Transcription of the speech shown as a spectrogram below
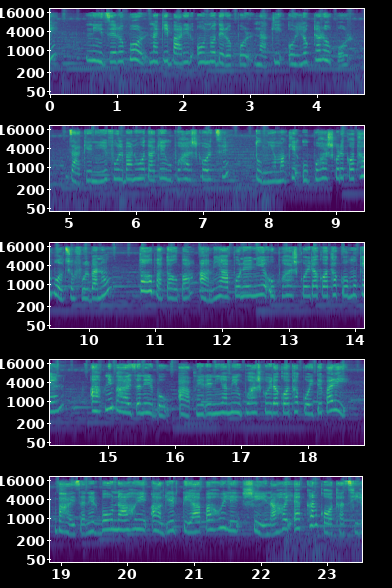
নিজের ওপর নাকি বাড়ির অন্যদের ওপর? নাকি ওই লোকটার ওপর? যাকে নিয়ে ফুলবানুও তাকে উপহাস করছে? তুমি আমাকে উপহাস করে কথা বলছো ফুলবানু? তওবা তওবা আমি আপনের নিয়ে উপহাস কইরা কথা কমু কেন? আপনি ভাইজানের বউ, আপনারে নিয়ে আমি উপহাস কইরা কথা কইতে পারি? ভাইজানের বউ না হয়ে আগের তেয়াপা হইলে সে না হয় একখান কথা ছিল।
